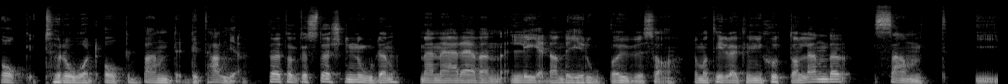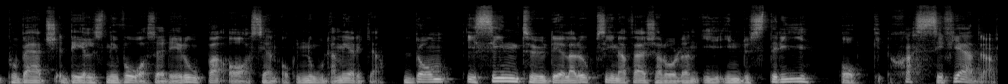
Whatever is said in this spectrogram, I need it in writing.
och tråd och banddetaljer. Företaget är störst i Norden men är även ledande i Europa och USA. De har tillverkning i 17 länder samt i, på världsdelsnivå så är det Europa, Asien och Nordamerika. De i sin tur delar upp sina affärsområden i industri och chassifjädrar.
